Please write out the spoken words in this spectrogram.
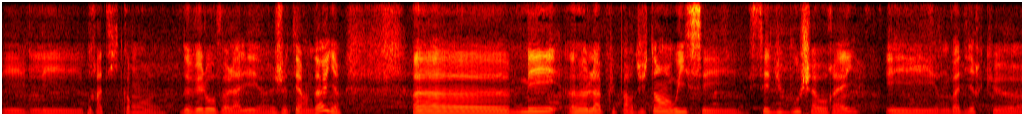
les, les pratiquants euh, de vélo veulent aller jeter un œil. Euh, mais la plupart du temps, oui, c'est du bouche à oreille. Et on va dire que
